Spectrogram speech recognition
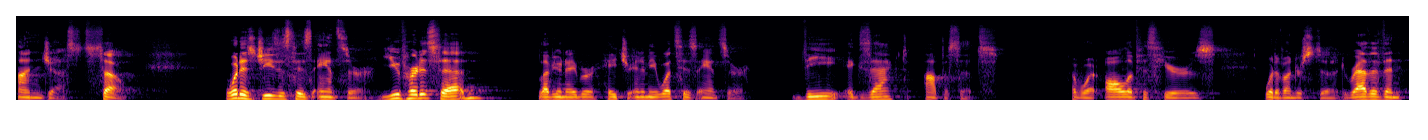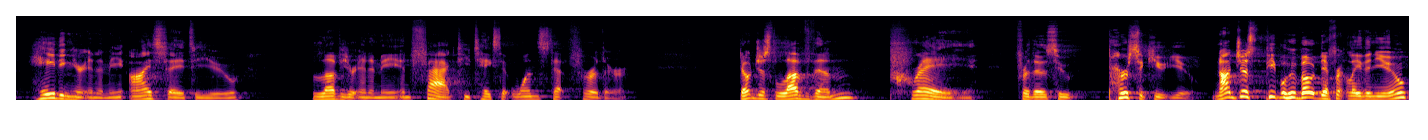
unjust. So, what is Jesus' answer? You've heard it said love your neighbor, hate your enemy. What's his answer? The exact opposite of what all of his hearers would have understood. Rather than hating your enemy, I say to you, love your enemy. In fact, he takes it one step further. Don't just love them, pray for those who persecute you. Not just people who vote differently than you,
